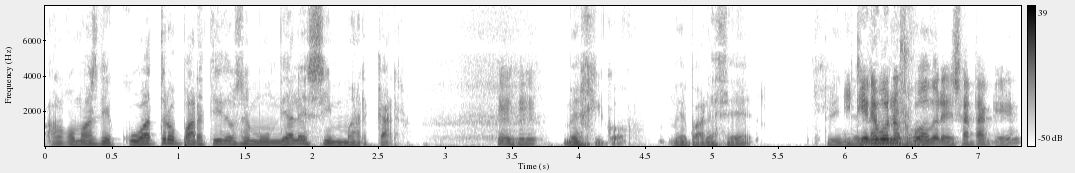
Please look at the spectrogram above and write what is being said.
algo más de cuatro partidos en mundiales sin marcar. México, me parece. ¿eh? Y tiene buenos jugadores, ataque. ¿eh?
